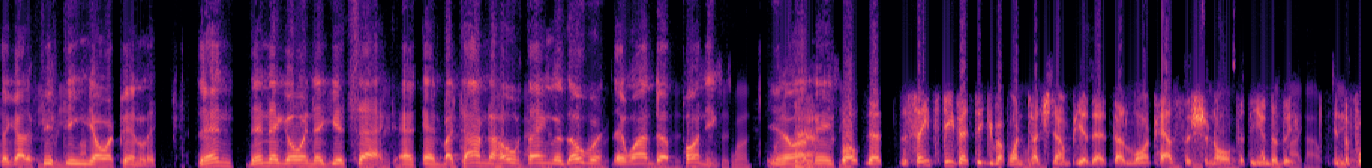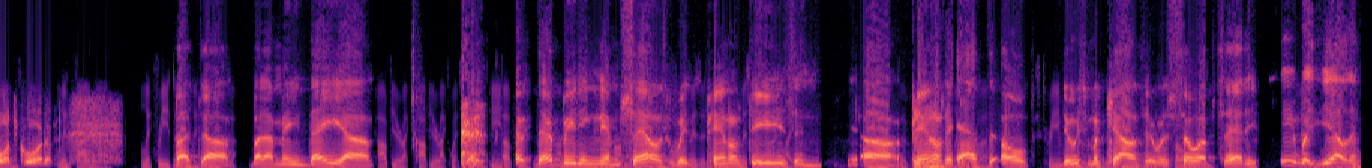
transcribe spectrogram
they got a 15 yard penalty. Then then they go and they get sacked, and and by the time the whole thing was over, they wind up punting. You know what I mean? Well, that, the Saints defense did give up one touchdown, Pierre. That that long pass to Shenault at the end of the in the fourth quarter. But uh, but I mean they uh, they they're beating themselves with penalties and uh, penalty after. Oh, Deuce McAllister was so upset he, he was yelling.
